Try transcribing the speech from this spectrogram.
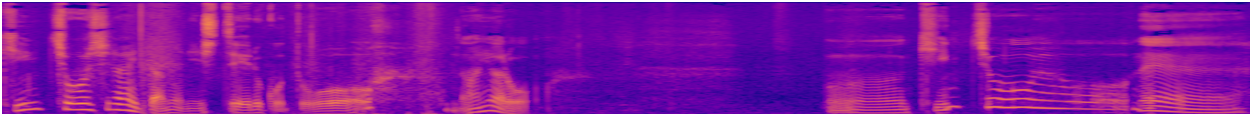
緊張しないためにしていることを何やろ。ううん緊張ね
